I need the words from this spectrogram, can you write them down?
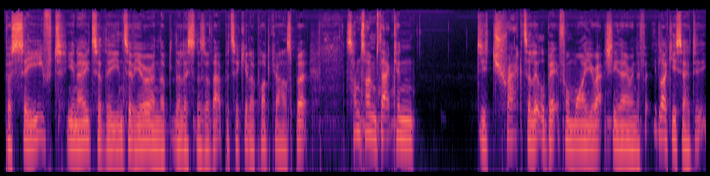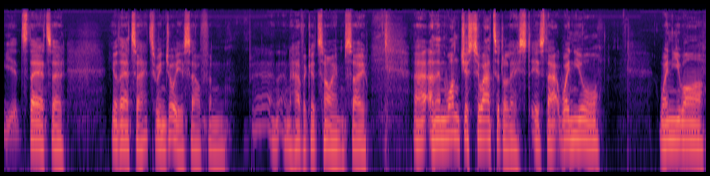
perceived, you know, to the interviewer and the, the listeners of that particular podcast. But sometimes that can detract a little bit from why you're actually there in the like you said it's there to you're there to to enjoy yourself and and, and have a good time. So uh, and then one just to add to the list is that when you're when you are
